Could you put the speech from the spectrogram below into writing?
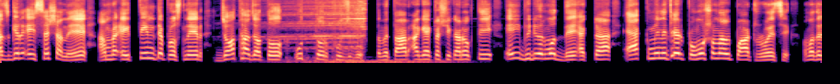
আজকের এই সেশনে আমরা এই তিনটে প্রশ্নের যথাযথ উত্তর খুঁজব। তবে তার আগে একটা স্বীকারোক্তি, এই ভিডিওর মধ্যে একটা এক মিনিটের প্রমোশনাল পার্ট রয়েছে। আমাদের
